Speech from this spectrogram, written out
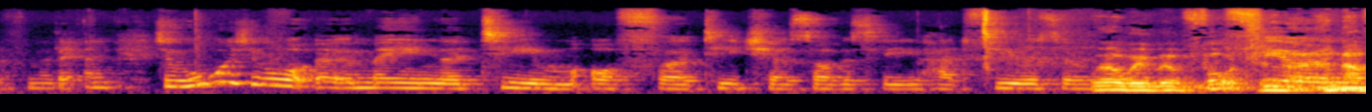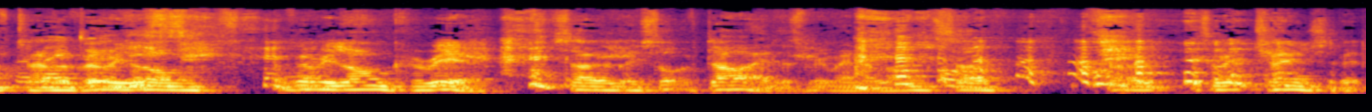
definitely. And so, what was your uh, main uh, team of uh, teachers? Obviously, you had few. So Well, we were fortunate enough to have a very long, a very long career. So they sort of died as we went along. So, so, so it changed a bit.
